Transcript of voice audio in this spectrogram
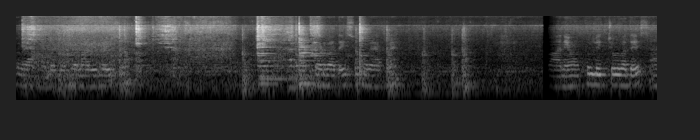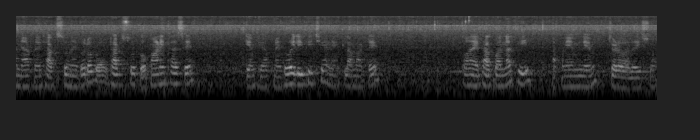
હવે આપણે બધું હલાવી લઈશું ચડવા દઈશું હવે આપણે. આને હું ખુલ્લી જ ચોળવા દઈશ અને આપણે ઢાંકશું નહીં બરાબર? ઢાંકશું તો પાણી થશે, કેમ કે આપણે ધોઈ લીધી છે ને એટલા માટે. તો આને ઢાંકવા નથી, આપણે એમને એમ ચડવા દઈશું.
